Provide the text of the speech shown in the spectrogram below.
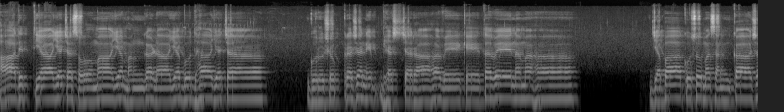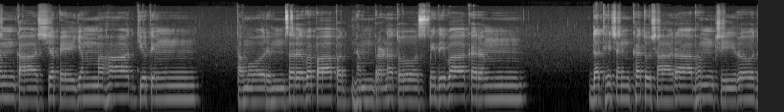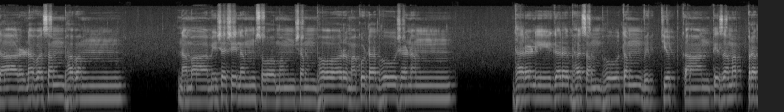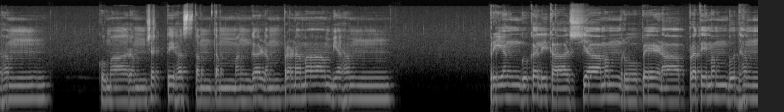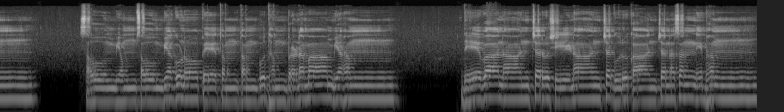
आदित्याय च सोमाय मङ्गलाय बुधाय च। गुरुशुक्रशनिभ्यश्च राहवे केतवे नमः। जपाकुसुमसङ्काशं काश्यपेयं महाद्युतिं तमोरिं सर्वपापघ्नं प्रणतोऽस्मि दिवाकरम् दधिशङ्खतुषाराभं क्षीरोदार्णवसम्भवम्। नमामि शशिनं सोमं शम्भोर्मकुटभूषणम्। धरणीगर्भसम्भूतं विद्युत्कान्तिसमप्रभम्। कुमारं शक्तिहस्तं तं मङ्गलं प्रणमाम्यहम् प्रियङ्गुकलिकाश्यामं रूपेणाप्रतिमं बुधम्। सौम्यं सौम्यगुणोपेतं तं बुधं प्रणमाम्यहम्। देवानां च ऋषीणां च गुरुकाञ्चनसन्निभम्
